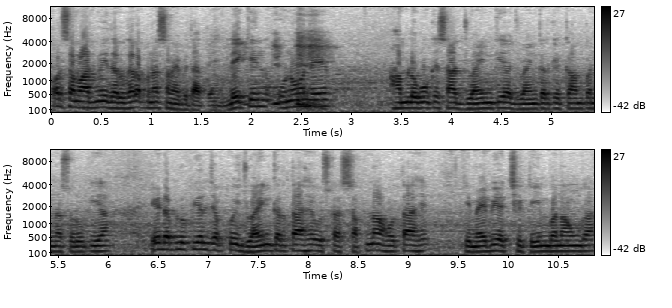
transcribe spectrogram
और समाज में इधर उधर अपना समय बिताते हैं। लेकिन उन्होंने हम लोगों के साथ ज्वाइन किया ज्वाइन करके काम करना शुरू किया। ए जब कोई ज्वाइन करता है, उसका सपना होता है कि मैं भी अच्छी टीम बनाऊँगा,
